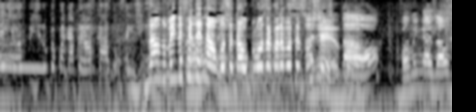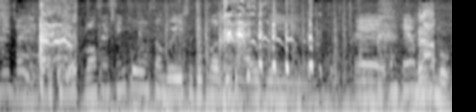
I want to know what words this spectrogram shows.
Gente, elas pediram pra eu pagar pra elas que elas estão sem dinheiro. Não, não vem defender não. Você dá o close, agora você A gente sustenta. tá, ó, vamos engajar o vídeo aí. Vão ser cinco sanduíches do Clubhouse. É, como que é? mano? Brabo.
